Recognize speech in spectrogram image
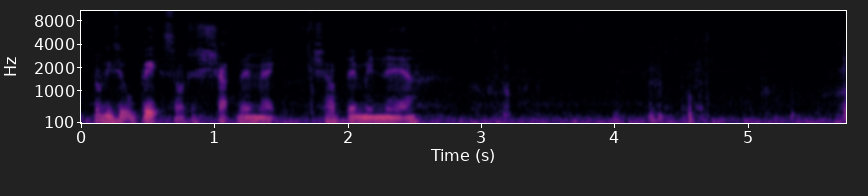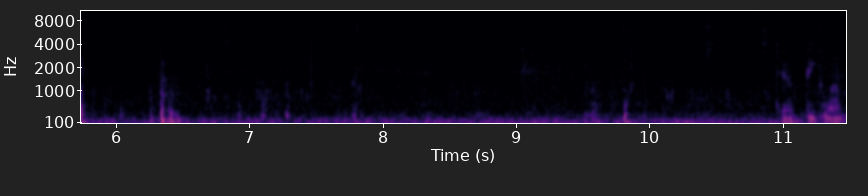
it's all these little bits. I'll just shove them, shove them in there. Do a big one.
